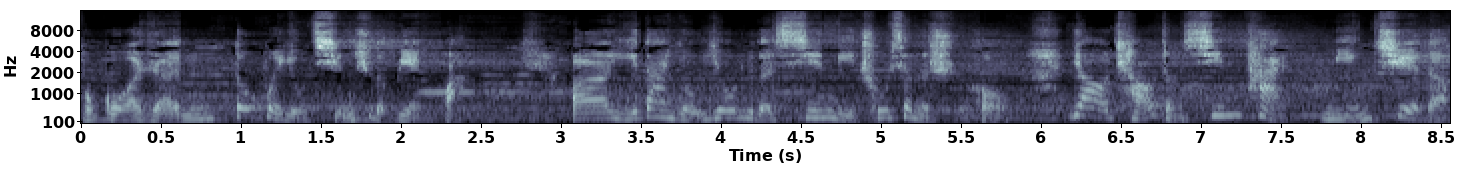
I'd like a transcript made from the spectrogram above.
不过人都会有情绪的变化，而一旦有忧虑的心理出现的时候，要调整心态，明确的。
